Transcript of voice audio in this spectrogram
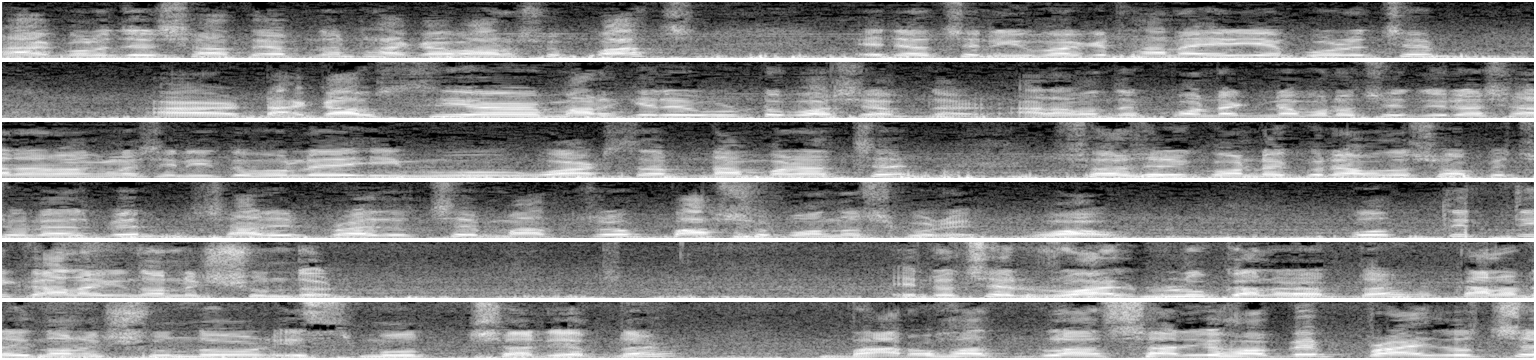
ঢাকা কলেজের সাথে আপনার ঢাকা বারোশো পাঁচ। এটা হচ্ছে নিউ মার্কেট থানা এরিয়া পড়েছে। আর গাউসিয়ার মার্কেটের উল্টো পাশে আপনার। আর আমাদের কন্ট্যাক্ট নাম্বার হচ্ছে দুইটা। সারা বাংলাদেশে নিতে হলে ইমো, হোয়াটসঅ্যাপ নাম্বার আছে। সরাসরি কন্ট্যাক্ট করে আমাদের শপে চলে আসবেন। শাড়ির প্রাইস হচ্ছে মাত্র পাঁচশো পঞ্চাশ করে। ওয়াও প্রত্যেকটি কালার কিন্তু অনেক সুন্দর। এটা হচ্ছে রয়্যাল ব্লু কালার আপনার। কালারটা কিন্তু অনেক সুন্দর স্মুথ শাড়ি আপনার। বারো হাত প্লাস শাড়ি হবে। প্রাইস হচ্ছে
